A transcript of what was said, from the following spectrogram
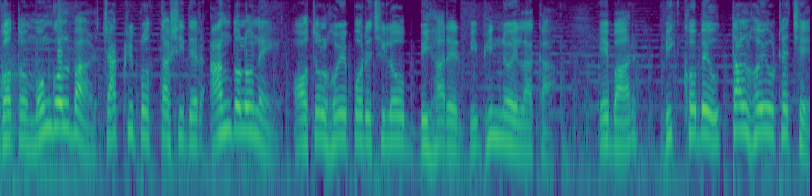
গত মঙ্গলবার চাকরি প্রত্যাশীদের আন্দোলনে অচল হয়ে পড়েছিল বিহারের বিভিন্ন এলাকা। এবার বিক্ষোভে উত্তাল হয়ে উঠেছে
